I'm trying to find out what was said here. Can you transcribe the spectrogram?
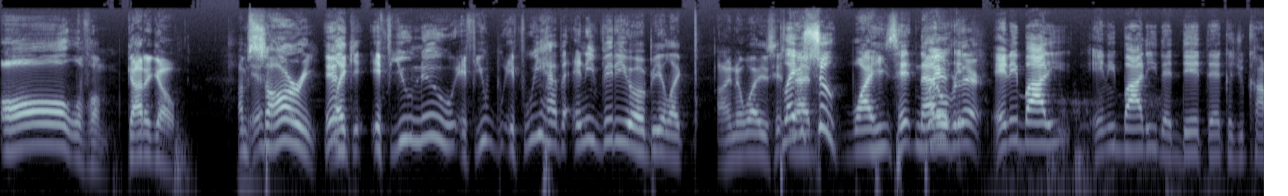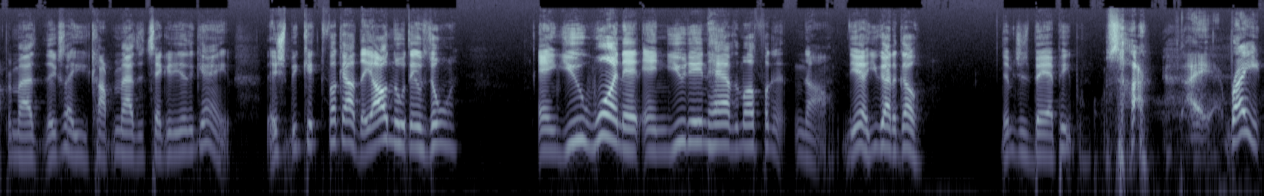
all of them got to go. I'm sorry. Yeah. Like if you knew, if you if we have any video, it'd be like, I know why he's hitting Players that, too. Why he's hitting that Player- over there. Anybody, anybody that did that because you compromised, looks like you compromised the integrity of the game. They should be kicked the fuck out. They all knew what they was doing, and you won it, and you didn't have the motherfucking no. Yeah, you got to go. Them just bad people. I'm sorry. I, right.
